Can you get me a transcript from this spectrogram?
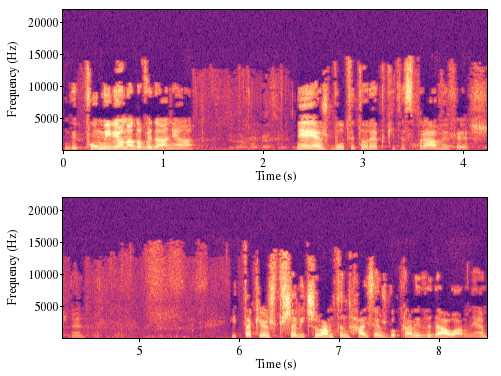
Mówię, pół miliona do wydania. Nie, ja już buty, torebki, te sprawy, wiesz, nie? I tak ja już przeliczyłam ten hajs, ja już go prawie wydałam, nie?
